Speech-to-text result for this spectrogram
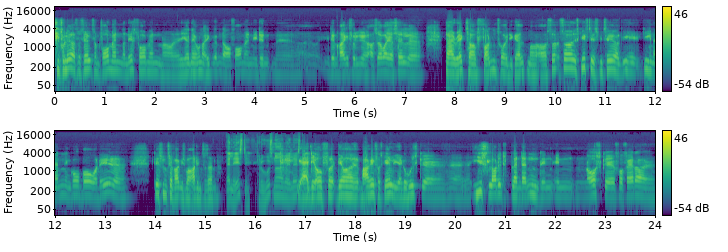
titulerede sig selv som formanden og næstformanden, og jeg nævner ikke, hvem der var formanden i den, øh, i den rækkefølge. Og så var jeg selv øh, director of fund, tror jeg, de kaldte mig. Og så, så skiftedes vi til at give, give hinanden en god bog, og det, øh, det synes jeg faktisk var ret interessant. Hvad læste de? Kan du huske noget af, hvad I læste? Ja, det var, for, det var mange forskellige. Jeg kan huske øh, Islottet, blandt andet en, en norsk øh, forfatter, øh,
